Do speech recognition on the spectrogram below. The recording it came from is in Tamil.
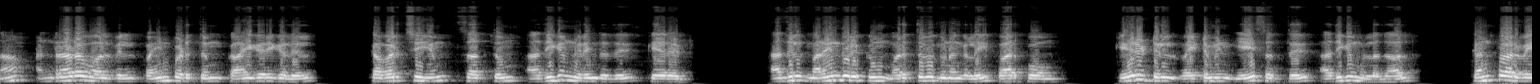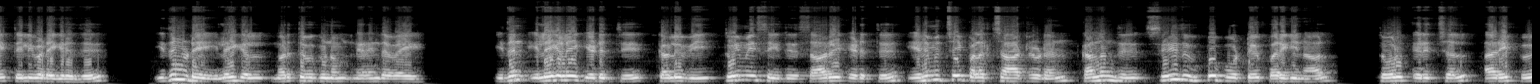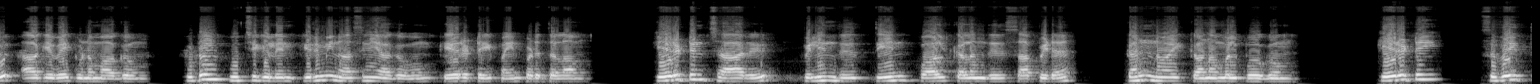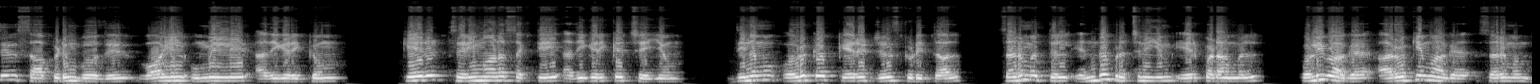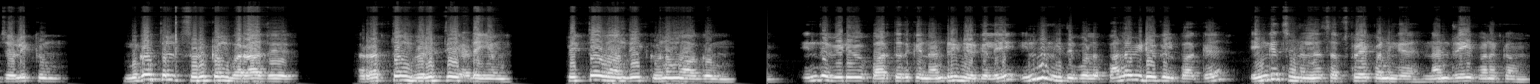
நாம் அன்றாட வாழ்வில் பயன்படுத்தும் காய்கறிகளில் கவர்ச்சியும் சத்தும் அதிகம் நிறைந்தது கேரட். அதில் மறைந்திருக்கும் மருத்துவ குணங்களை பார்ப்போம். கேரட்டில் வைட்டமின் ஏ சத்து அதிகம் உள்ளதால் கண் பார்வை தெளிவடைகிறது. இதனுடைய இலைகள் மருத்துவ குணம் நிறைந்தவை. இதன் இலைகளை எடுத்து கழுவி தூய்மை செய்து சாறு எடுத்து எலுமிச்சை பழச்சாற்றுடன் கலந்து சிறிது உப்பு போட்டு பருகினால் தோல் எரிச்சல் அரிப்பு ஆகியவை குணமாகும். குடல் பூச்சிகளின் கிருமி நாசினியாகவும் கேரட்டை பயன்படுத்தலாம். கேரட்டின் சாறு பிழிந்து தேன் பால் கலந்து சாப்பிட கண் நோய் காணாமல் போகும். கேரட்டை சுவைத்து சாப்பிடும்போது வாயில் உமிழ்நீர் அதிகரிக்கும். கேரட் செரிமான சக்தியை அதிகரிக்க செய்யும். தினமும் ஒரு கப் கேரட் ஜூஸ் குடித்தால் சருமத்தில் எந்த பிரச்சனையும் ஏற்படாமல் பொலிவாக ஆரோக்கியமாக சருமம் ஜொலிக்கும். முகத்தில் சுருக்கம் வராது. ரத்தம் விருத்தி அடையும். பித்தவாந்தி குணமாகும். இந்த வீடியோ பார்த்ததுக்கு நன்றி நேர்களே. இன்னும் இது போல பல வீடியோக்கள் பார்க்க எங்க சேனலை சப்ஸ்கிரைப் பண்ணுங்க. நன்றி வணக்கம்.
